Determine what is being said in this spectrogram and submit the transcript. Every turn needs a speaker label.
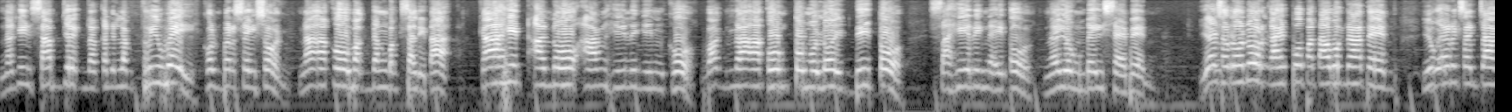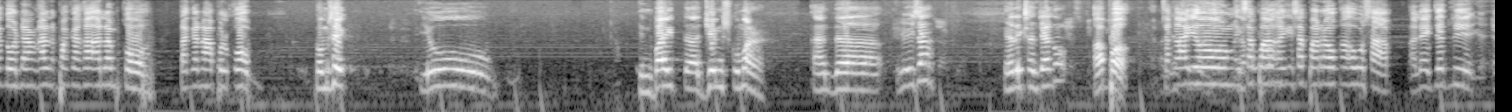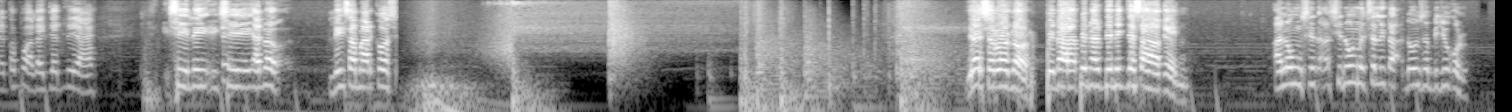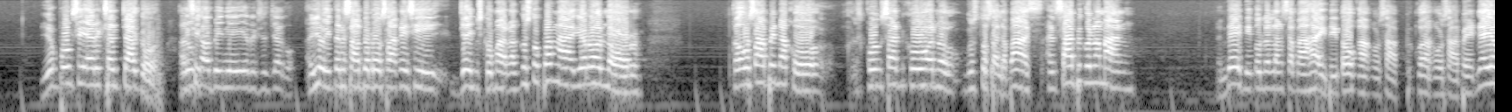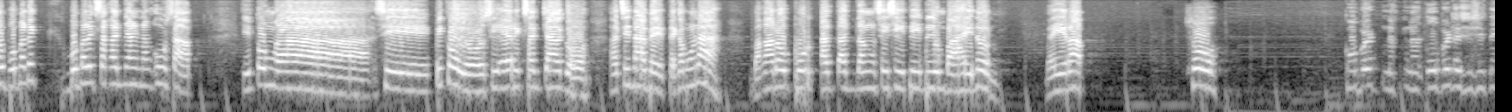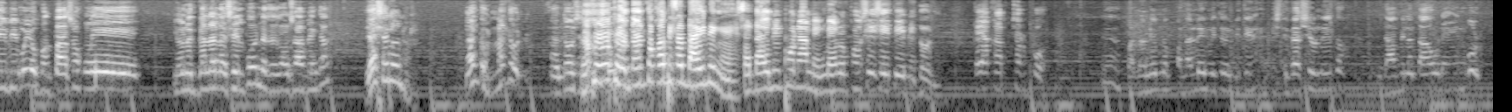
Speaker 1: naging subject ng kanilang three-way conversation na ako wag nang magsalita. Kahit ano ang hilingin ko, wag na akong tumuloy dito sa hearing na ito ngayong May 7. Yes, Sir Honor, kahit po patawag natin yung Eric Santiago ng al- pagkakaalam ko, taga Napolcom.
Speaker 2: Comsec, you invite uh, James Kumar and uh, yung isa, Eric Santiago.
Speaker 1: Opo. Tsaka yung isa pa isa pa raw kausap, allegedly, ito po allegedly ah, si, Li- si ano, Lisa Marcos. Yes, Your Honor. Pina, pinadinig niya sa akin.
Speaker 2: Anong sin sinong nagsalita doon sa video call?
Speaker 1: Yung pong si Eric Santiago. Ang
Speaker 2: Anong
Speaker 1: si,
Speaker 2: sabi ni Eric Santiago?
Speaker 1: ayun, interesado raw sa akin si James Kumar. Ang gusto pa nga, Your Honor, kausapin ako kung saan ko ano, gusto sa labas. Ang sabi ko naman, hindi, dito na lang sa bahay, dito ako kakausap, kakausapin. Ngayon, bumalik, bumalik sa kanya ng usap, itong ah, si Picoyo, si Eric Santiago, at sinabi, teka muna, baka raw purtad ng CCTV yung bahay nun. Mahirap.
Speaker 2: So, covered na, na covered ng CCTV mo yung pagpasok ni yung nagdala ng cellphone, nakakausapin ka?
Speaker 1: Yes, Your Honor. Nandun, nandun.
Speaker 2: Andun sa
Speaker 1: po, nandun kami sa dining eh. Sa dining po namin, meron pong CCTV doon. Kaya capture po.
Speaker 2: Panalim ng panalim ito yung investigasyon nito. Ang dami ng tao na involved.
